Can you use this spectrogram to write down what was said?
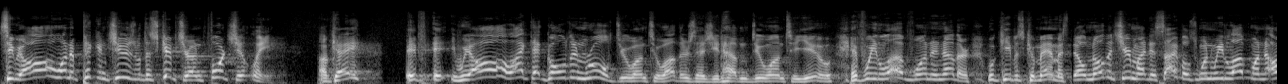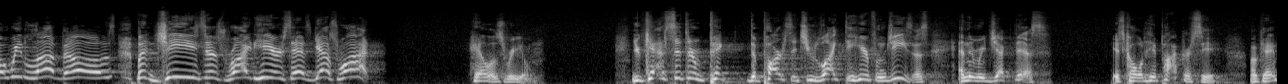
See, we all want to pick and choose with the scripture, unfortunately. Okay? If, we all like that golden rule, do unto others as you'd have them do unto you. If we love one another, we'll keep his commandments. They'll know that you're my disciples when we love one. Oh, we love those. But Jesus right here says, guess what? Hell is real. You can't sit there and pick the parts that you like to hear from Jesus and then reject this. It's called hypocrisy. Okay?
